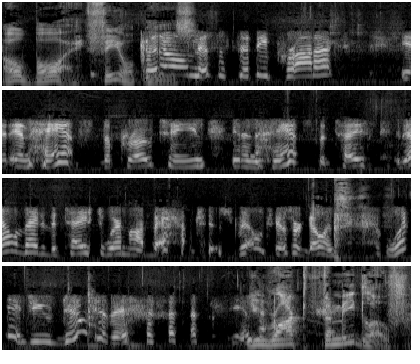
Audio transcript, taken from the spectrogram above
oh, boy. Field Good peas. Good old Mississippi product. It enhanced the protein. It enhanced the taste. It elevated the taste to where my Baptist relatives are going, What did you do to this? You rocked the meatloaf.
